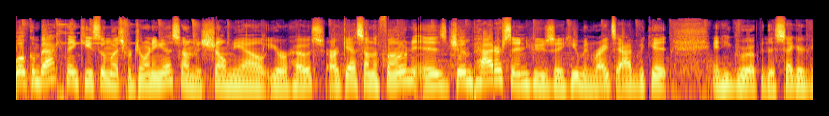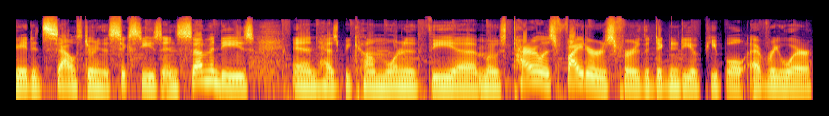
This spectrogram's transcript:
Welcome back. Thank you so much for joining us. I'm Michelle Meow, your host. Our guest on the phone is Jim Patterson, who's a human rights advocate, and he grew up in the segregated South during the 60s and 70s and has become one of the uh, most tireless fighters for the dignity of people everywhere.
